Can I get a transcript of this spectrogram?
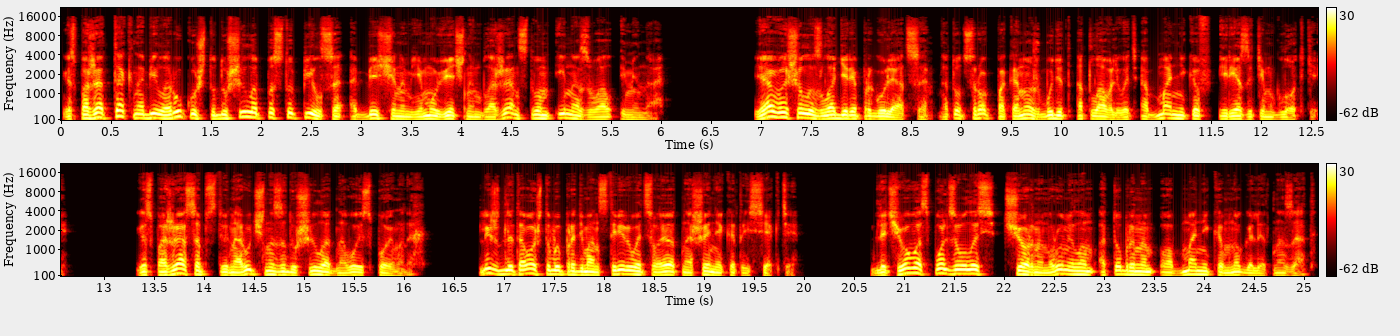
Госпожа так набила руку, что душила поступился обещанным ему вечным блаженством и назвал имена. Я вышел из лагеря прогуляться, на тот срок, пока нож будет отлавливать обманников и резать им глотки. Госпожа собственноручно задушила одного из пойманных. Лишь для того, чтобы продемонстрировать свое отношение к этой секте. Для чего воспользовалась черным румелом, отобранным у обманника много лет назад.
